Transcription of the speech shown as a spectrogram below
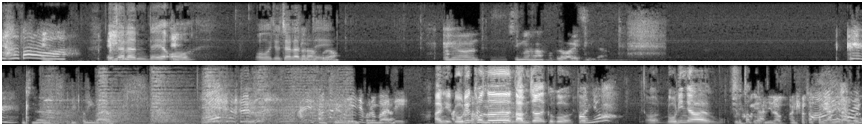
여자예요. 여자라는데 어. 어 여자라는데. 여자라고요? 그러면 질문 하나 더 들어가겠습니다. 당신은 리콘인가요? 아니 당신은 왼손인가요? 물어봐야지. 아니 로리콘은 남자 그거 저- 아니요. 어 롤이냐 리콘이 쇼타콘 아니라 아니 쇼타콘이 아니라고요?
